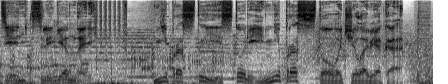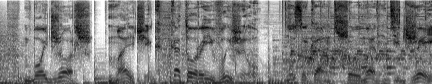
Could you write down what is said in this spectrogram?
День с легендой. Непростые истории непростого человека. Бой Джордж. Мальчик, который выжил. Музыкант, шоумен, диджей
